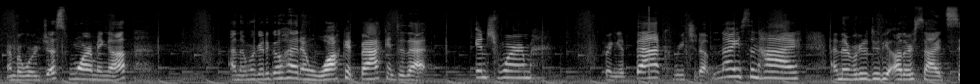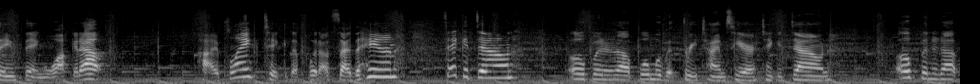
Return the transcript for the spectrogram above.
Remember, we're just warming up. And then we're gonna go ahead and walk it back into that inchworm, Bring it back, reach it up nice and high, and then we're gonna do the other side, same thing. Walk it out, high plank, take the foot outside the hand, take it down, open it up. We'll move it three times here. Take it down, open it up,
